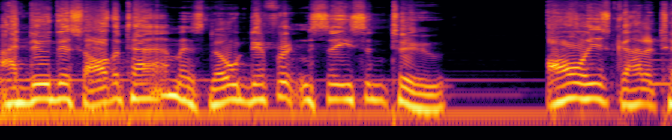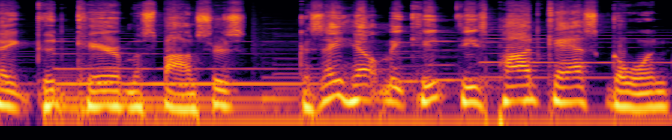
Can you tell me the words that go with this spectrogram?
I do this all the time. It's no different in season two. Always got to take good care of my sponsors because they help me keep these podcasts going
